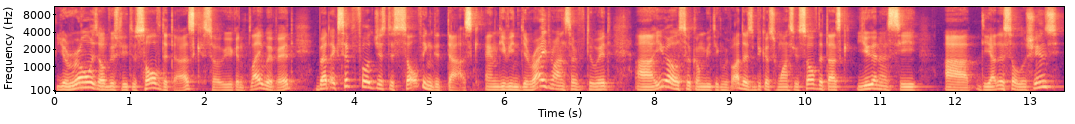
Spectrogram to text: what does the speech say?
your role is obviously to solve the task, so you can play with it, but except for just solving the task and giving the right answer to it, uh, you're also competing with others because once you solve the task, you're gonna see uh, the other solutions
